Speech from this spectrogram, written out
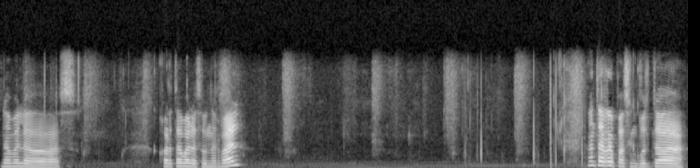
No me los cortaba lo normal. Tanta ropa sin culpa.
